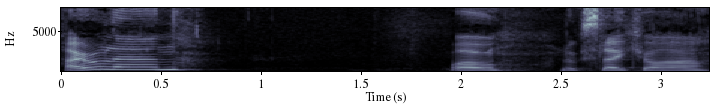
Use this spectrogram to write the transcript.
Hi, Roland. Wow, looks like you are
